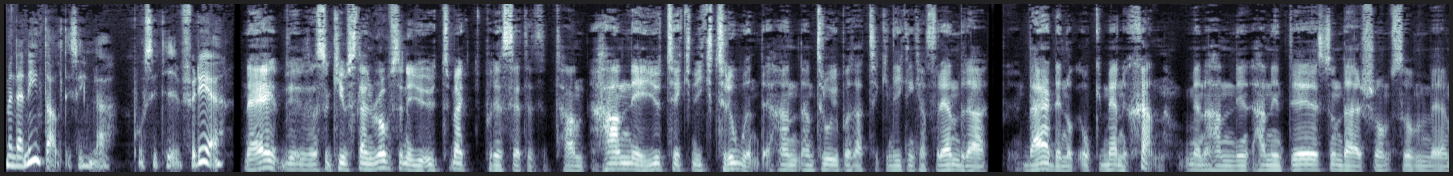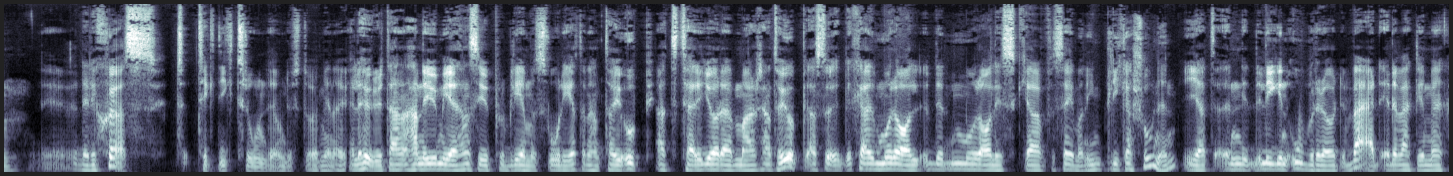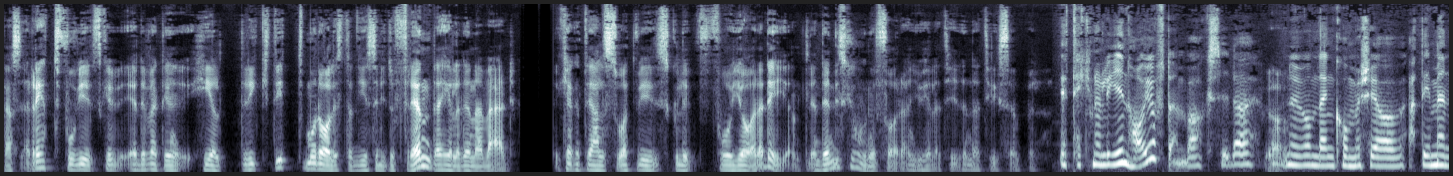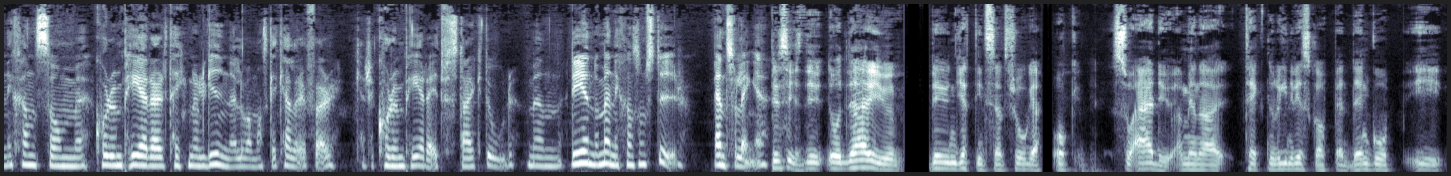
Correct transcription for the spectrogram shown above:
Men den är inte alltid så himla positiv för det. Nej, alltså Kim Stan-Robinson är ju utmärkt på det sättet att han, han är ju tekniktroende. Han, han tror ju på att tekniken kan förändra världen och, och människan. Men han, är- han är inte sån där som, som eh, eh religiös tekniktroende om du förstår vad jag menar, eller hur? Utan han är ju mer, han ser ju problem och svårigheter. Han tar ju upp att ter- göra marsch, han tar ju upp alltså det moral, den moraliska, vad säger man, implikationen i att det ligger en orörd värld. Är det verkligen människans rätt? Får vi, ska, är det verkligen helt riktigt moraliskt att ge sig dit och förändra hela denna värld? Det kanske inte alls så att vi skulle få göra det egentligen. Den diskussionen för han ju hela tiden där till exempel. Teknologin har ju ofta en baksida. Ja. Nu om den kommer sig av att det är människan som korrumperar teknologin eller vad man ska kalla det för. Kanske korrumpera är ett för starkt ord. Men det är ändå människan som styr. Än så länge. Precis, det, och det här är ju det är ju en jätteintressant fråga och så är det ju. Jag menar teknologin i vetenskapen den går i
